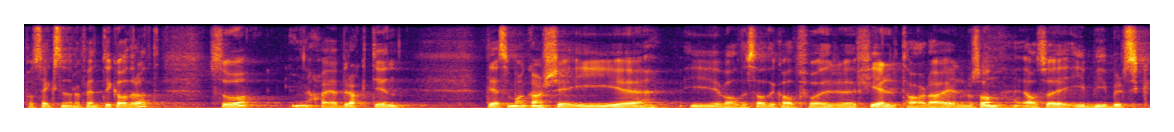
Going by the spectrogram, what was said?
på 650 kvadrat, så har jeg brakt inn det som man kanskje i, eh, i Valdres hadde kalt for fjelltala, eller noe sånt. Altså i bibelsk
